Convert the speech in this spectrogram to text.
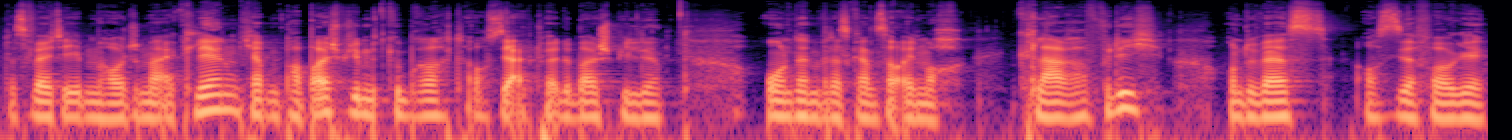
das werde ich dir eben heute mal erklären. Ich habe ein paar Beispiele mitgebracht, auch sehr aktuelle Beispiele. Und dann wird das Ganze auch noch klarer für dich und du wirst aus dieser Folge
